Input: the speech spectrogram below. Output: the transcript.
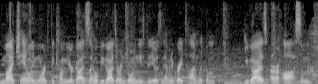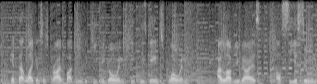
my channel anymore, it's become your guys'. I hope you guys are enjoying these videos and having a great time with them. You guys are awesome. Hit that like and subscribe button to keep me going, keep these games flowing. I love you guys. I'll see you soon.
